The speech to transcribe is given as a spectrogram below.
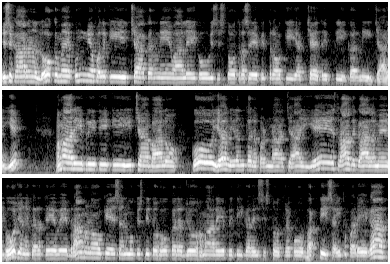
इस कारण लोक में पुण्य फल की इच्छा करने वाले को इस स्त्रोत्र से पितरों की अक्षय तृप्ति करनी चाहिए। हमारी प्रीति की इच्छा बालों को यह निरंतर पढ़ना चाहिए। श्राद्ध काल में भोजन करते हुए ब्राह्मणों के सन्मुख स्थित होकर जो हमारे प्रीति कर इस स्तोत्र को भक्ति सहित पढ़ेगा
